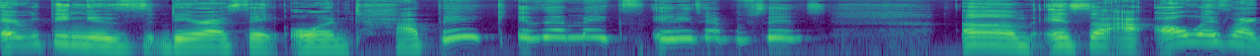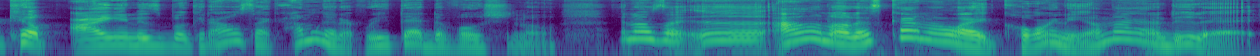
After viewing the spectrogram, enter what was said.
everything is, dare I say, on topic, if that makes any type of sense. Um, and so I always like kept eyeing this book and I was like, I'm gonna read that devotional. And I was like, uh, I don't know, that's kind of like corny. I'm not gonna do that.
